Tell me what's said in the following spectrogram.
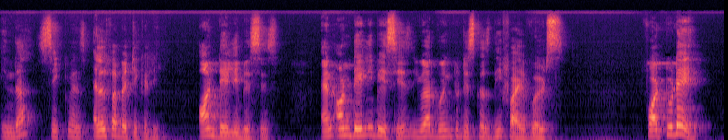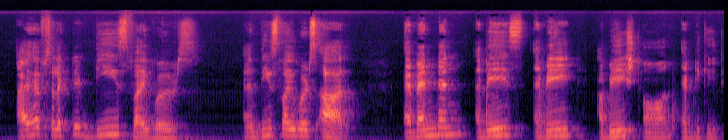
in the sequence alphabetically on daily basis and on daily basis you are going to discuss the five words for today i have selected these five words and these five words are abandon abase abate abashed or abdicate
